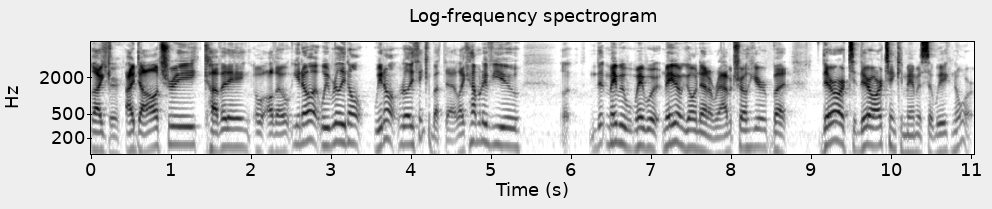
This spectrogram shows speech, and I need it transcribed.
like sure. idolatry, coveting. Although you know what, we really don't we don't really think about that. Like how many of you? Maybe maybe maybe I'm going down a rabbit trail here, but there are t- there are 10 commandments that we ignore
